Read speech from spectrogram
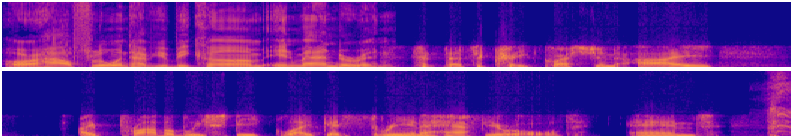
or how fluent have you become in Mandarin? That's a great question. I I probably speak like a three and a half year old. And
